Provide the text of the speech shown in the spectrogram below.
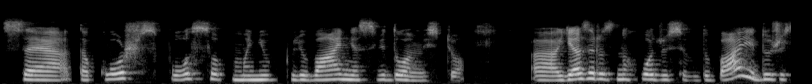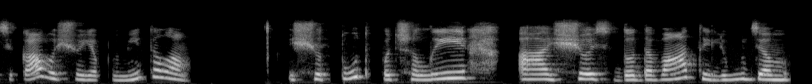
це також спосіб маніпулювання свідомістю. Е, я зараз знаходжуся в Дубаї, і дуже цікаво, що я помітила, що тут почали а, щось додавати людям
